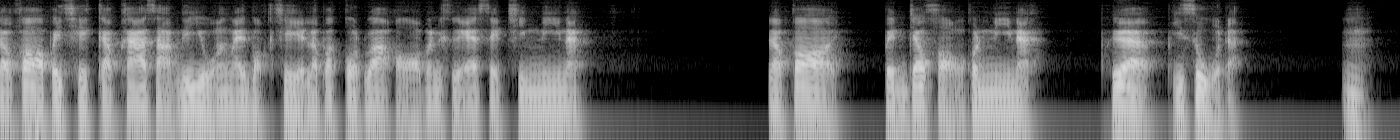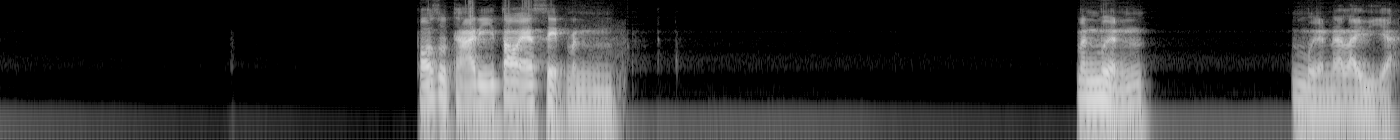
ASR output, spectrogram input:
แล้วก็ไปเช็คกับค่า sum ที่อยู่ข้างในบล็อกเชนแล้วปรากฏว่าอ๋อมันคือ asset ชิ้นนี้นะ แล้วก็เป็นเจ้าของคนนี้นะ เพื่อพิสูจน์อะ อืม เพราะสุดท้าย digital asset มัน มันเหมือน เหมือนอะไรดีอะ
